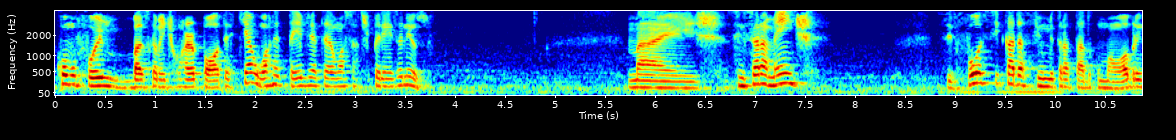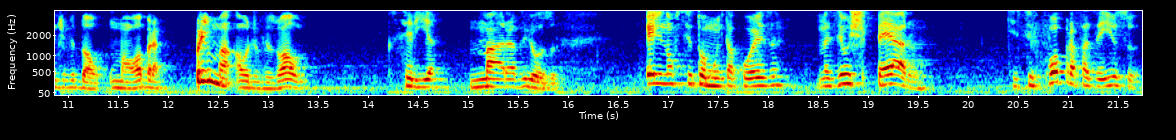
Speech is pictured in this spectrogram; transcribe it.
como foi basicamente com Harry Potter, que a Warner teve até uma certa experiência nisso. Mas, sinceramente, se fosse cada filme tratado como uma obra individual, uma obra prima audiovisual, seria maravilhoso. Ele não citou muita coisa, mas eu espero que se for para fazer isso,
